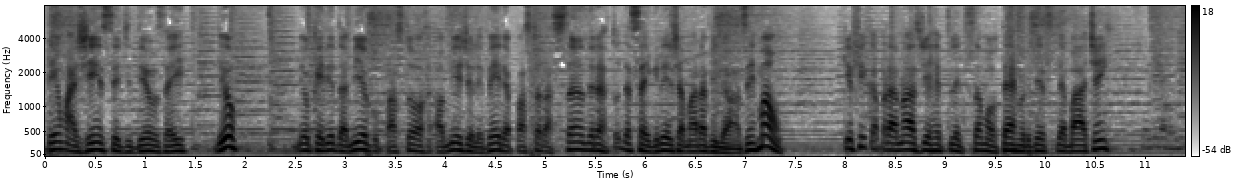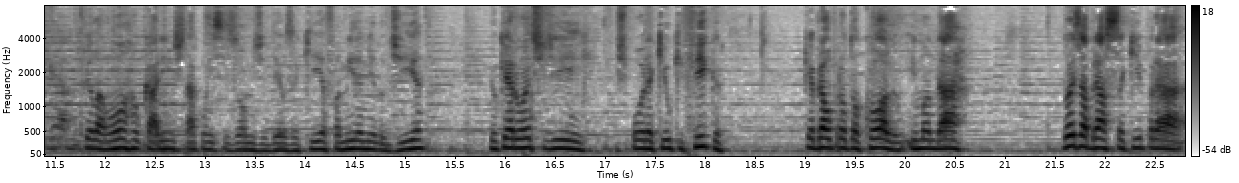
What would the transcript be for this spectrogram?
Tem uma agência de Deus aí, viu? Meu querido amigo, pastor Almir de Oliveira, pastora Sandra, toda essa igreja maravilhosa. Irmão, que fica para nós de reflexão ao término desse debate, hein? Obrigado pela honra, o carinho de estar com esses homens de Deus aqui, a família Melodia. Eu quero, antes de expor aqui o que fica, quebrar o protocolo e mandar dois abraços aqui para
